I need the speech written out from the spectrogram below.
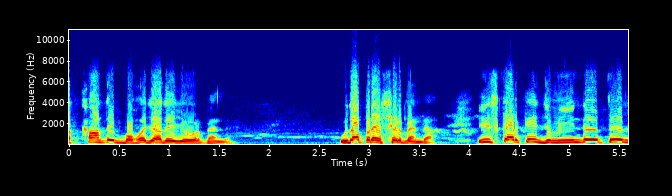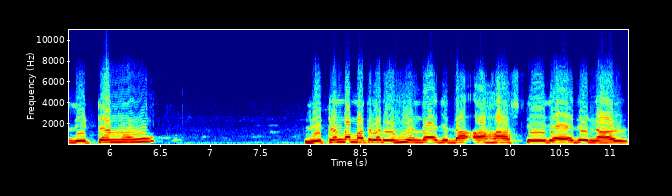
ਅੱਖਾਂ ਤੇ ਬਹੁਤ ਜ਼ਿਆਦਾ ਜ਼ੋਰ ਪੈਂਦਾ। ਉਹਦਾ ਪ੍ਰੈਸ਼ਰ ਪੈਂਦਾ। ਇਸ ਕਰਕੇ ਜ਼ਮੀਨ ਦੇ ਉੱਤੇ ਲੇਟਣ ਨੂੰ, ਲੇਟਣ ਦਾ ਮਤਲਬ ਇਹੀ ਹੁੰਦਾ ਜਿੱਦਾਂ ਆਹ ਸਟੇਜ ਹੈ, ਇਹਦੇ ਨਾਲ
